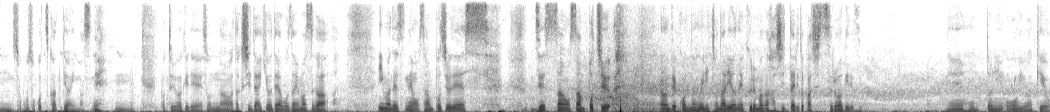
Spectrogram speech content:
うん、そこそこ使ってはいますね。うん。まあ、というわけで、そんな私代表ではございますが、今ですね、お散歩中です。絶賛お散歩中。なので、こんな風に隣をね、車が走ったりとかするわけですよ。ね本当に多いわけよ。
